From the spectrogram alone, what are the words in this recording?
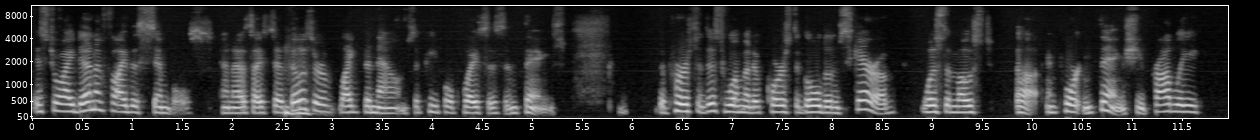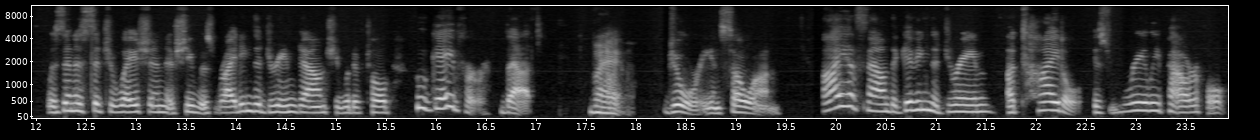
is to identify the symbols. And as I said, mm-hmm. those are like the nouns, the people, places, and things. The person, this woman, of course, the golden scarab, was the most uh, important thing. She probably was in a situation, if she was writing the dream down, she would have told who gave her that right jewelry, and so on. I have found that giving the dream a title is really powerful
